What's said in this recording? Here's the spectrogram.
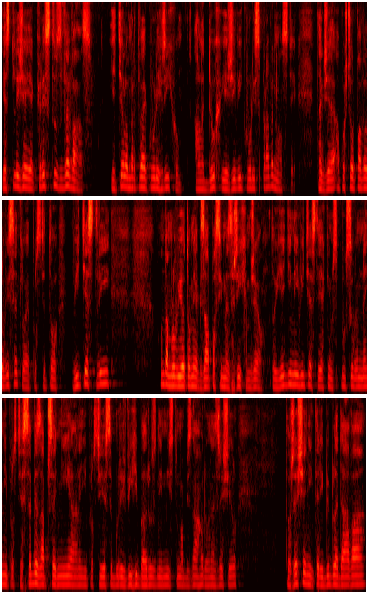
jestliže je Kristus ve vás, je tělo mrtvé kvůli hříchu, ale duch je živý kvůli spravedlnosti. Takže Apoštol Pavel vysvětluje prostě to vítězství, On tam mluví o tom, jak zápasíme s hříchem, že jo. To jediný vítězství, jakým způsobem není prostě sebezapření a není prostě, že se budeš vyhýbat různým místům, abys náhodou nezřešil. To řešení, který Bible dává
